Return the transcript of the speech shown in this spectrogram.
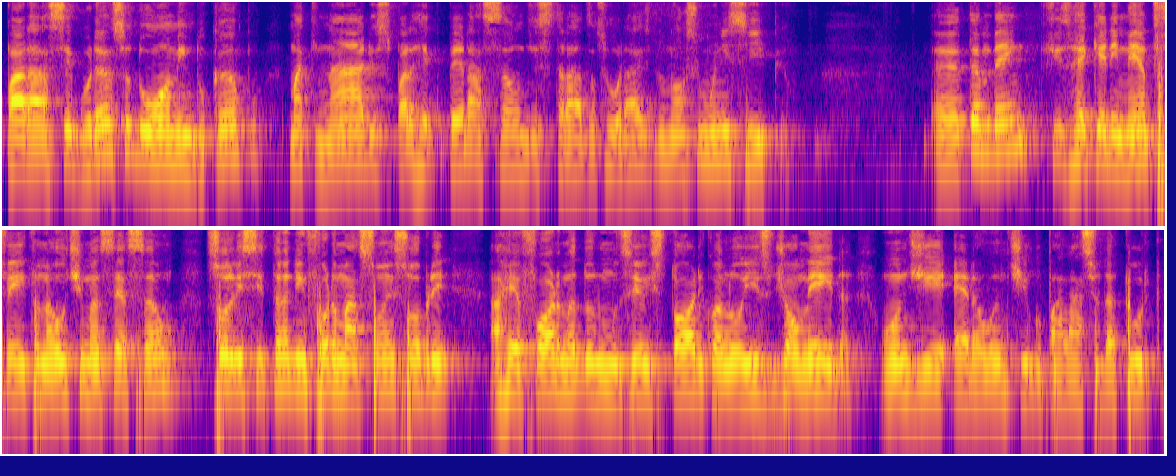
para a Segurança do Homem do Campo, maquinários para recuperação de estradas rurais do nosso município. É, também fiz requerimento feito na última sessão solicitando informações sobre a reforma do Museu Histórico Aloísio de Almeida, onde era o antigo Palácio da Turca.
